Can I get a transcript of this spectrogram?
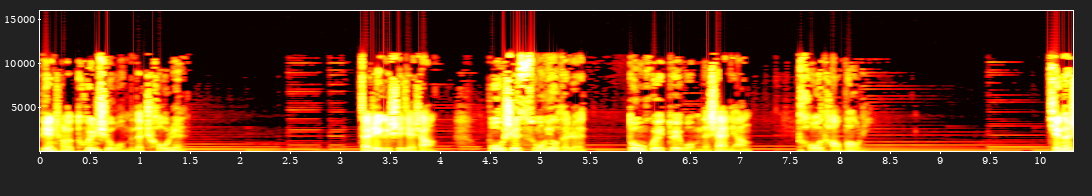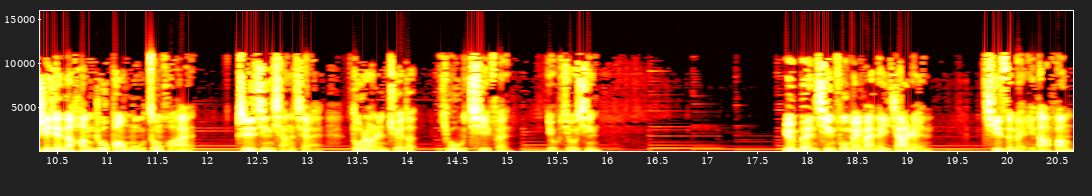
变成了吞噬我们的仇人。在这个世界上，不是所有的人都会对我们的善良投桃报李。前段时间的杭州保姆纵火案，至今想起来都让人觉得又气愤又揪心。原本幸福美满的一家人，妻子美丽大方，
